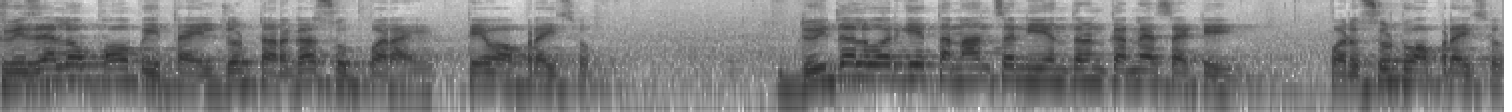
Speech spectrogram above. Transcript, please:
क्विझॅलोफॉप इथाईल जो टर्गा सुपर आहे ते वापरायचो. द्विदलवर्गीय तणांचं नियंत्रण करण्यासाठी परसूट वापरायचो.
